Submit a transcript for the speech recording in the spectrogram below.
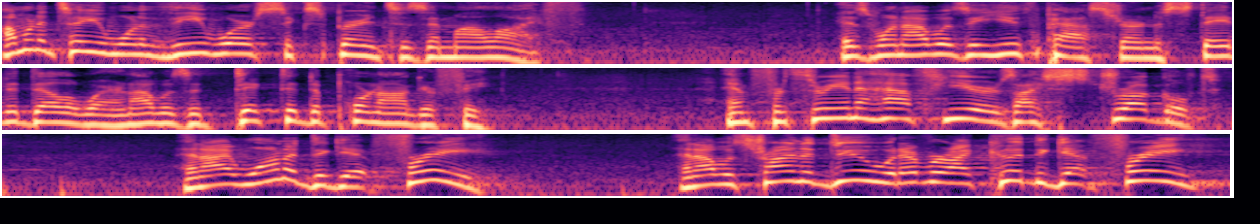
I'm going to tell you one of the worst experiences in my life is when I was a youth pastor in the state of Delaware and I was addicted to pornography. And for three and a half years, I struggled. And I wanted to get free. And I was trying to do whatever I could to get free.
